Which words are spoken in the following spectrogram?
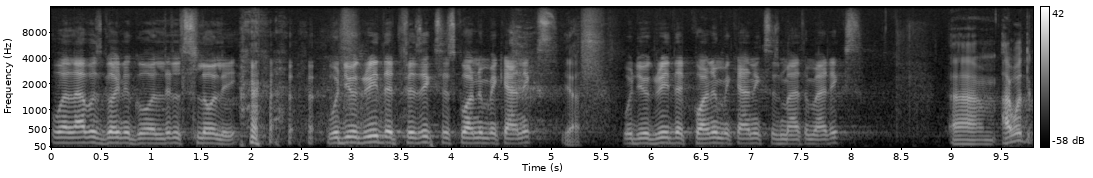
Well, I was going to go a little slowly. Would you agree that physics is quantum mechanics? Yes. Would you agree that quantum mechanics is mathematics? Um, I would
